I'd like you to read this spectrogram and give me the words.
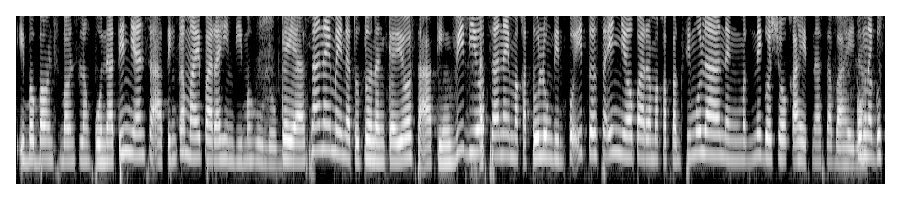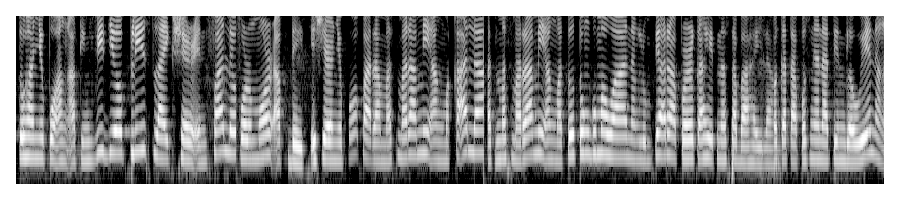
Iba-bounce-bounce lang po natin yan sa ating kamay para hindi mahulog. Kaya sana'y may natutunan kayo sa aking video at sana'y makatulong din po ito sa inyo para makapagsimula ng magnegosyo kahit nasa bahay lang. Kung nagustuhan nyo po ang aking video, please like, share, and follow for more updates. I-share nyo po para mas marami ang makaalam at mas marami ang matutong gumawa ng lumpia wrapper kahit nasa bahay lang. Pagkatapos nga natin gawin ang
